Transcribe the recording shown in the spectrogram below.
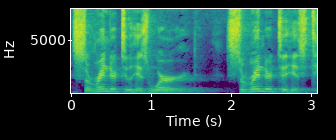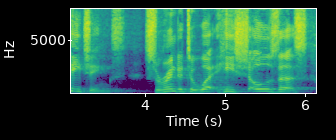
surrendered to His Word, surrendered to His teachings, surrendered to what He shows us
